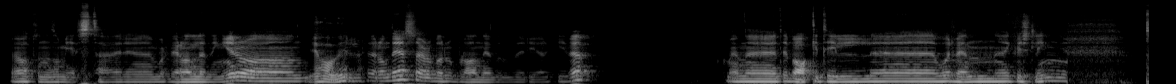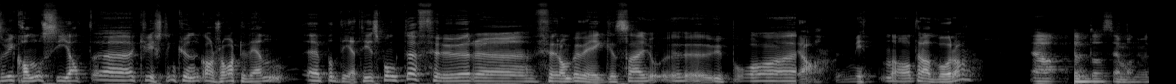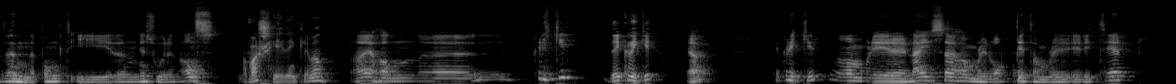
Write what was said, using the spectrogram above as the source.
Vi har hatt henne som gjest her eh, ved flere anledninger, og Det har vi. vil høre om det, så er det bare å bla nedover i arkivet. Men eh, tilbake til eh, vår venn eh, Quisling. Så vi kan jo si at uh, Quisling kunne kanskje ha vært venn uh, på det tidspunktet, før, uh, før han beveget seg ut på ja, midten av 30-åra. Ja, da ser man jo et vendepunkt i den historien hans. Hva skjer egentlig med han? Nei, han klikker. Det klikker. Ja, det klikker. Han blir lei seg, han blir oppgitt, han blir irritert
